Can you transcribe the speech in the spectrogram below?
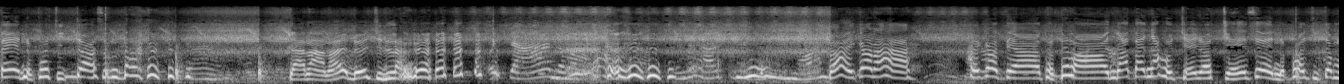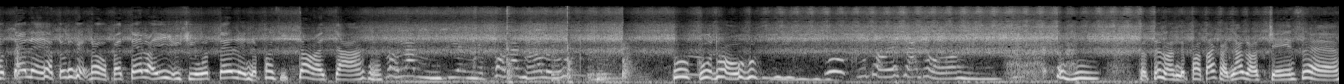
té nữa phải chỉ cho xuống ta. Cha nào nói đứa chị lần mà. Rồi có đó hả thế cái tia thật là nhá ta nhá hồi chế cho chế thế nó phải chỉ cho một té lên tôi cái đầu phải té là ý chỉ một té lên nó phải chỉ cho là cha phao lắm tiền nhập phao lắm nó luôn ô cú đầu. Cú đầu ấy sao thôi. Thật thế là nó phải ta cả nhá rồi. Chế thế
